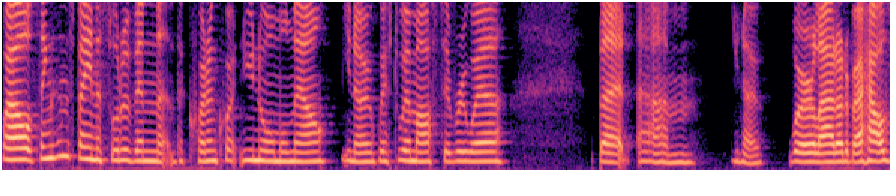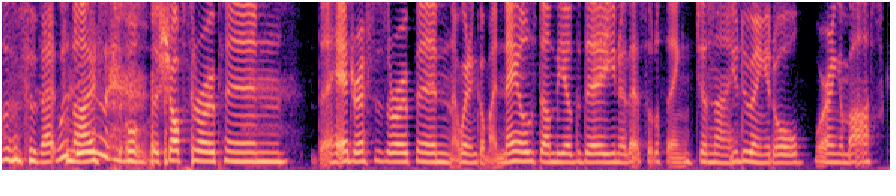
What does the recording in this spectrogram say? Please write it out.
Well, things in Spain are sort of in the quote unquote new normal now. You know, we have to wear masks everywhere. But, um, you know, we're allowed out of our houses, so that's Woo-hoo. nice. All, the shops are open, the hairdressers are open. I went and got my nails done the other day, you know, that sort of thing. Just nice. you're doing it all, wearing a mask.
